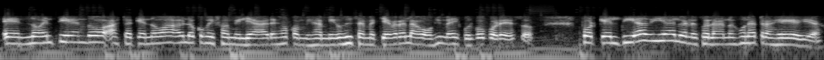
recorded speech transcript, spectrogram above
eh, no entiendo hasta que no hablo con mis familiares o con mis amigos y se me quiebra la voz y me disculpo por eso, porque el día a día del venezolano es una tragedia.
